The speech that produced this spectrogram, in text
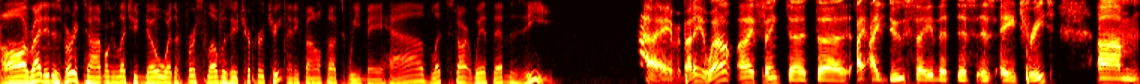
All right, it is verdict time. We're going to let you know whether First Love was a trick or treat and any final thoughts we may have. Let's start with MZ. Hi, everybody. Well, I think that uh, I, I do say that this is a treat. Um,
